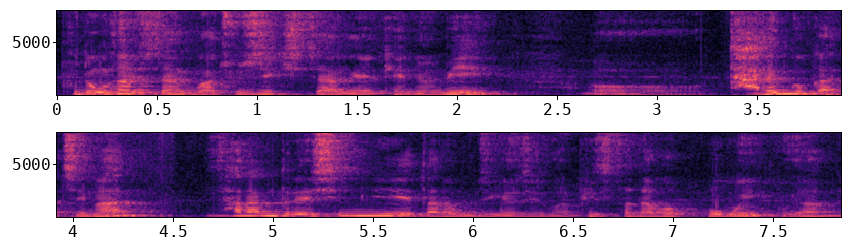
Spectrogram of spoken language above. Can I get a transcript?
부동산 시장과 주식 시장의 개념이 어, 다른 것 같지만 사람들의 심리에 따라 움직여지는 거랑 비슷하다고 보고 있고요.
